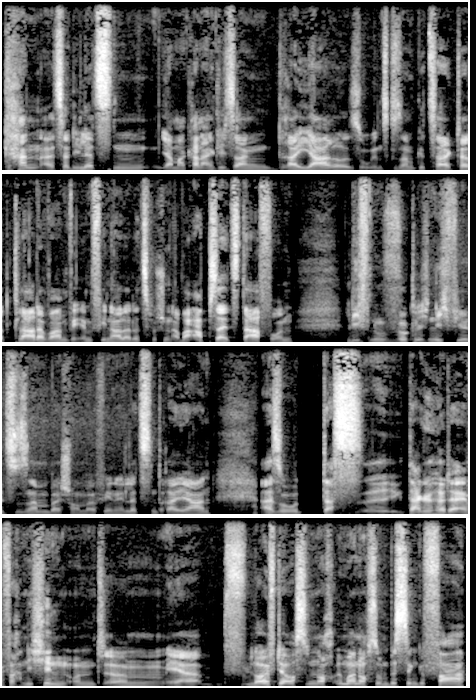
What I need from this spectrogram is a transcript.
kann, als er die letzten, ja, man kann eigentlich sagen, drei Jahre so insgesamt gezeigt hat. Klar, da waren WM-Finale dazwischen, aber abseits davon lief nun wirklich nicht viel zusammen bei Sean Murphy in den letzten drei Jahren. Also das, äh, da gehört er einfach nicht hin und ähm, er läuft ja auch so noch immer noch so ein bisschen Gefahr,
